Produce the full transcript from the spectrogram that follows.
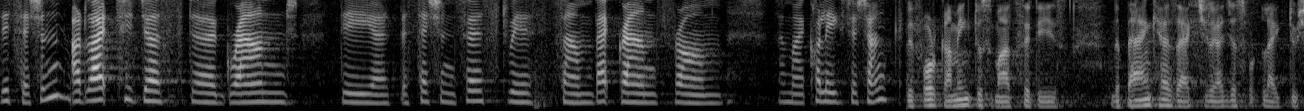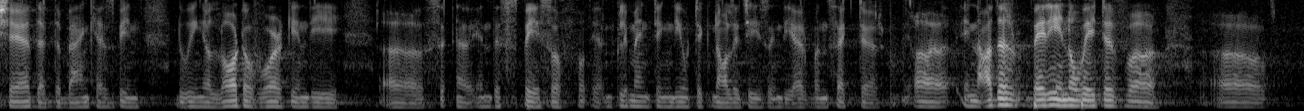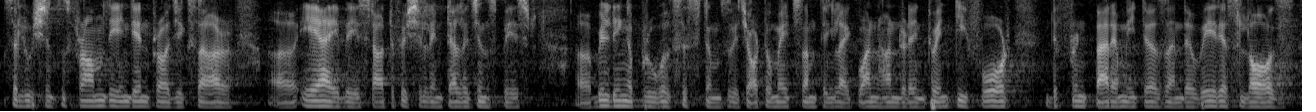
this session. I'd like to just uh, ground the, uh, the session first with some background from uh, my colleague Shashank. Before coming to smart cities, the bank has actually, I just would like to share that the bank has been doing a lot of work in the uh, uh, in this space of implementing new technologies in the urban sector. Uh, in other very innovative uh, uh, solutions from the Indian projects are uh, AI-based, artificial intelligence-based building approval systems, which automate something like 124 different parameters under various laws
